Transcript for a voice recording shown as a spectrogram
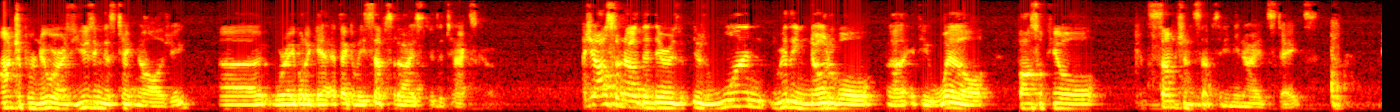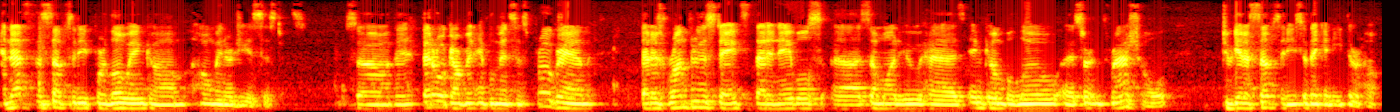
entrepreneurs using this technology uh, were able to get effectively subsidized through the tax code. I should also note that there's there's one really notable, uh, if you will, fossil fuel consumption subsidy in the United States, and that's the subsidy for low income home energy assistance. So the federal government implements this program that is run through the states that enables uh, someone who has income below a certain threshold to get a subsidy so they can heat their home.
